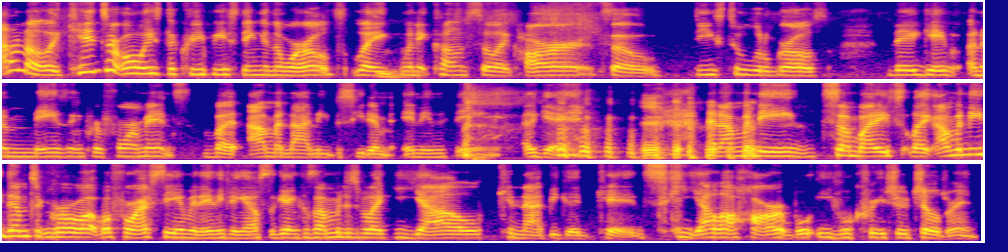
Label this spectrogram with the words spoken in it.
I don't know, like kids are always the creepiest thing in the world, like Mhm. when it comes to like horror. So these two little girls, they gave an amazing performance, but I'm gonna not need to see them in anything again. and I'm gonna need somebody to, like I'm gonna need them to grow up before I see them in anything else again. Because I'm gonna just be like, y'all cannot be good kids. y'all are horrible, evil creature children,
